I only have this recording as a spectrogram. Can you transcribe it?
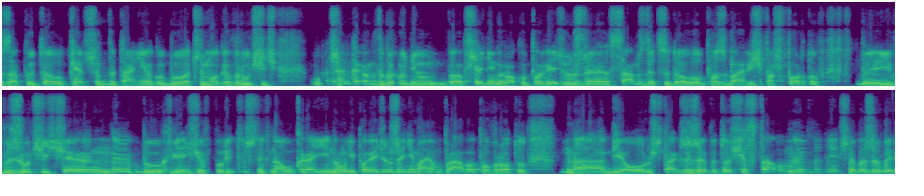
zapytał, pierwsze hmm. pytanie jego było, czy mogę wrócić. Łukaszenka w grudniu poprzedniego roku powiedział, że sam zdecydował pozbawić paszportów i wyrzucić byłych więźniów politycznych na Ukrainę i powiedział, że nie mają prawa powrotu na Białoruś. Także żeby to się stało, trzeba, żeby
